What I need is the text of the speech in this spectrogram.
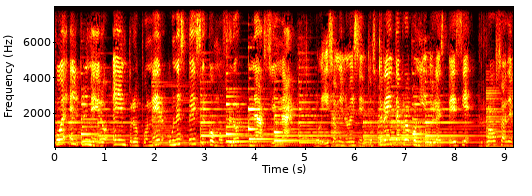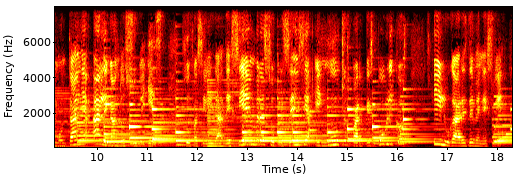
fue el primero en proponer una especie como flor nacional. Lo hizo en 1930 proponiendo la especie rosa de montaña, alegando su belleza, su facilidad de siembra, su presencia en muchos parques públicos y lugares de Venezuela,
